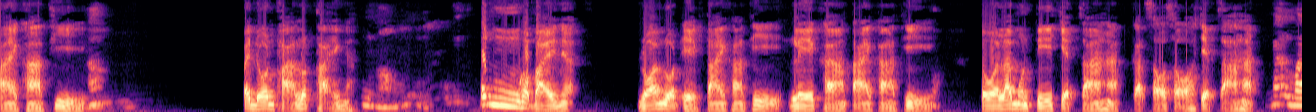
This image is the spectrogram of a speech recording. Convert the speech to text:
ตายคาที่เอ้าไปโดนผ่านรถไถไงอ๋อปุ้มเข้าไปเนี่ยร้อยตำรวจเอกตายคาที่ เลขาตายคาที่ ตัวรัฐมนตรีเจ็บสาหัส กับสสเจ็บสาหัส นั่งมา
